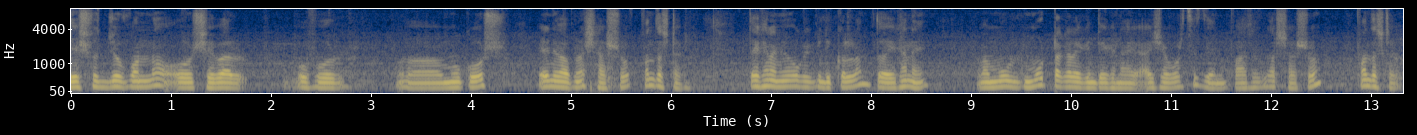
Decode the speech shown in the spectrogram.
দেশজ পণ্য ও সেবার উপর মুখোশ এটা নেব আপনার সাতশো পঞ্চাশ টাকা। তো এখানে আমি ওকে ক্লিক করলাম। তো এখানে আমার মূল, মোট টাকাটা কিন্তু এখানে আইসা পড়ছে যে পাঁচ হাজার সাতশো পঞ্চাশ টাকা।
